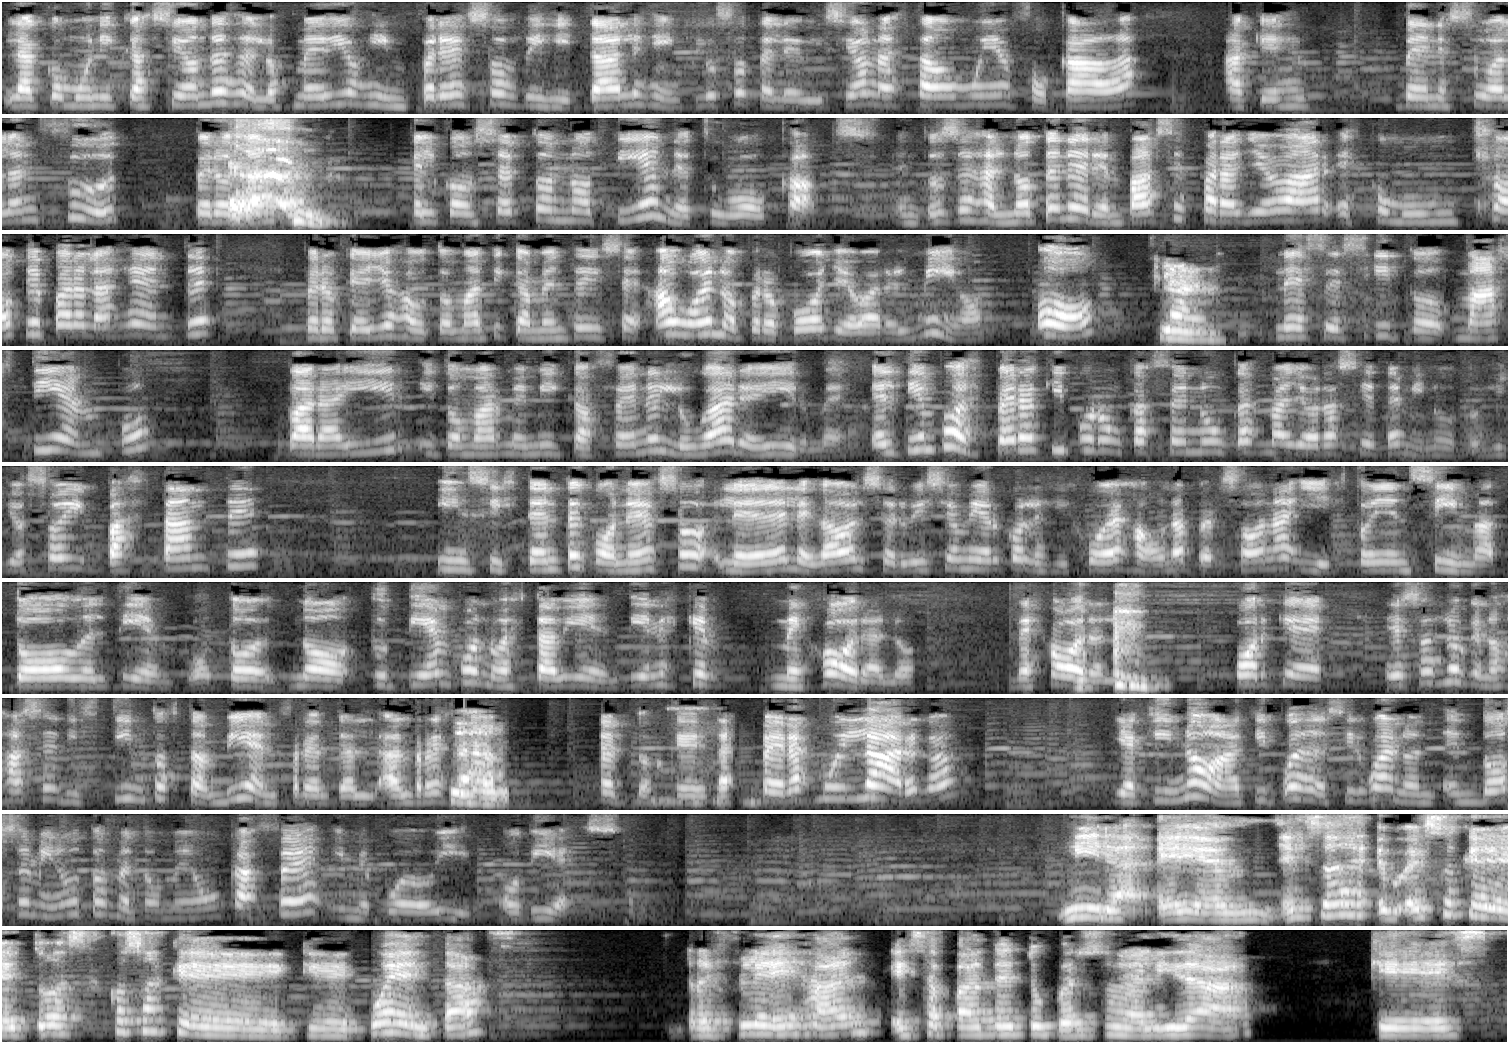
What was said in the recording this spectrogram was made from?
la comunicación desde los medios impresos, digitales e incluso televisión ha estado muy enfocada a que es Venezuelan food, pero el concepto no tiene to go cups. Entonces, al no tener envases para llevar, es como un choque para la gente, pero que ellos automáticamente dicen, ah, bueno, pero puedo llevar el mío. O necesito más tiempo para ir y tomarme mi café en el lugar e irme. El tiempo de espera aquí por un café nunca es mayor a siete minutos y yo soy bastante insistente con eso. Le he delegado el servicio miércoles y jueves a una persona y estoy encima todo el tiempo. no, tu tiempo no está bien, tienes que mejóralo, mejóralo. Porque eso es lo que nos hace distintos también frente al, resto de los conceptos, que la espera es muy larga y aquí no, aquí puedes decir, bueno, en, 12 minutos me tomé un café y me puedo ir, o 10. Mira, eh, eso, eso que todas esas cosas que, que cuentas reflejan esa parte de tu personalidad que es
